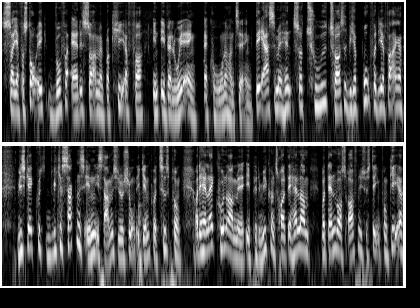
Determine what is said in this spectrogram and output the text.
Så jeg forstår ikke, hvorfor er det så, at man blokerer for en evaluering af coronahåndteringen. Det er simpelthen så tude tosset. Vi har brug for de erfaringer. Vi, skal ikke kunne, vi kan sagtens ende i samme situation igen på et tidspunkt. Og det handler ikke kun om øh, epidemikontrol. Det handler om, hvordan vores offentlige system fungerer,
